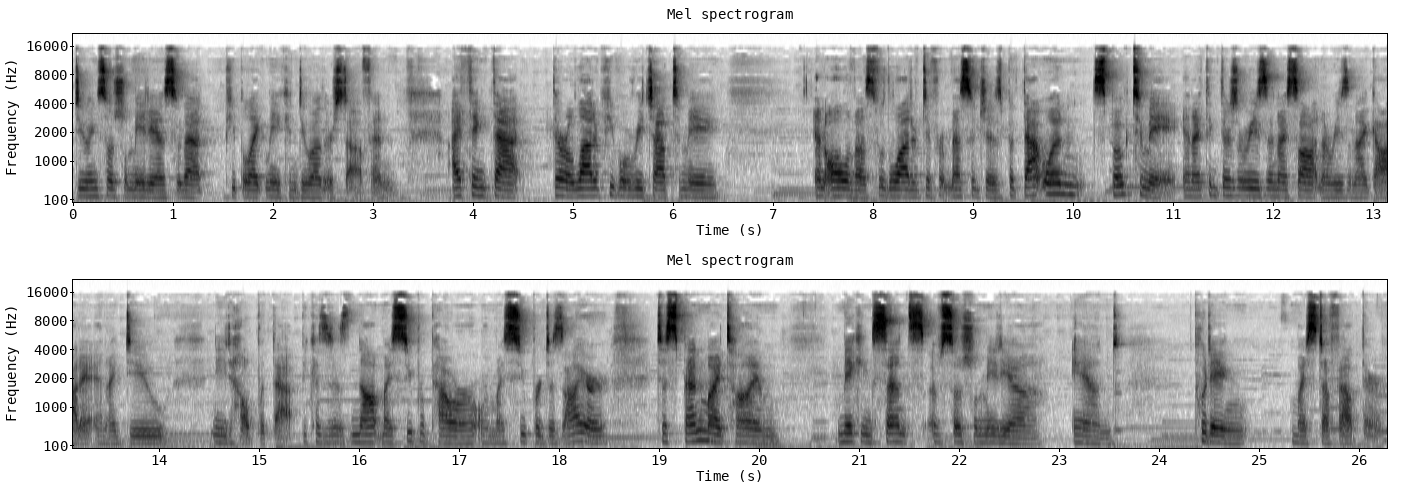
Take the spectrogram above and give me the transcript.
doing social media so that people like me can do other stuff. And I think that there are a lot of people reach out to me and all of us with a lot of different messages, but that one spoke to me. And I think there's a reason I saw it and a reason I got it. And I do need help with that because it is not my superpower or my super desire to spend my time making sense of social media and putting my stuff out there.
